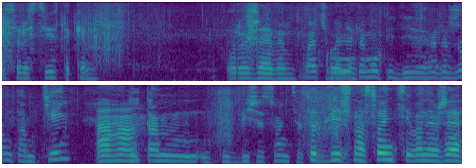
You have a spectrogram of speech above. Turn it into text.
ось розцвів таким рожевим. Бач, у мене кольором. там під гаражом там тінь, Ага. то там тут більше сонця. Тут трошки. більш на сонці вони вже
